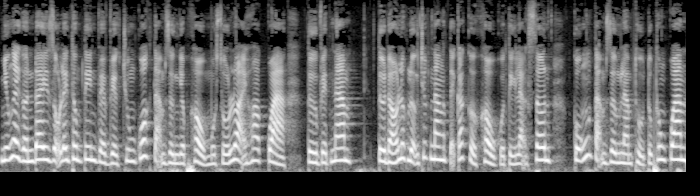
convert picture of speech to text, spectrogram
Những ngày gần đây, rộ lên thông tin về việc Trung Quốc tạm dừng nhập khẩu một số loại hoa quả từ Việt Nam. Từ đó, lực lượng chức năng tại các cửa khẩu của tỉnh Lạng Sơn cũng tạm dừng làm thủ tục thông quan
